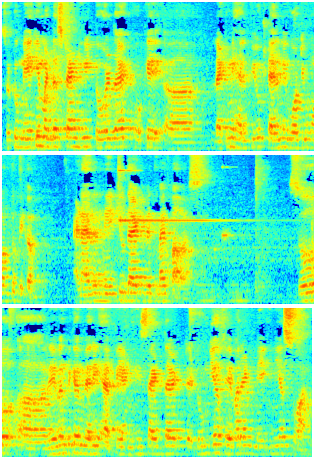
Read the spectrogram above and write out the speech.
So to make him understand, he told that, okay, uh, let me help you. Tell me what you want to become, and I will make you that with my powers. So uh, Raven became very happy, and he said that, do me a favor and make me a swan.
